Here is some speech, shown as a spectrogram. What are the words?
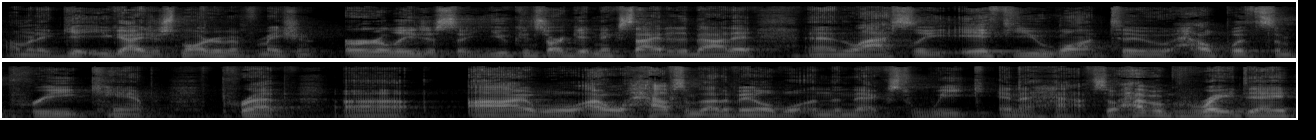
I'm going to get you guys your small group information early just so you can start getting excited about it. And lastly, if you want to help with some pre-camp prep, uh, I will I will have some of that available in the next week and a half. So have a great day.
